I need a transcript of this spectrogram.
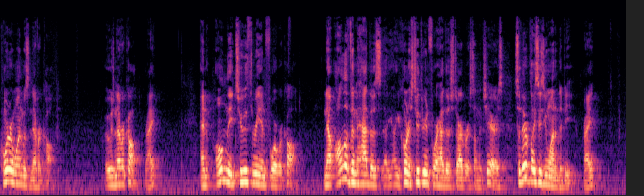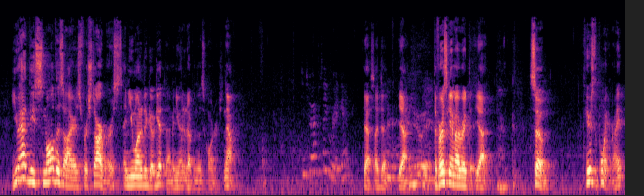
corner one was never called. It was never called, right? And only two, three, and four were called. Now, all of them had those, uh, corners two, three, and four had those starbursts on the chairs, so they were places you wanted to be, right? You had these small desires for starbursts, and you wanted to go get them, and you ended up in those corners. Now, did you actually rig it? Yes, I did. Yeah. The first game I rigged it, yeah. So, here's the point, right?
